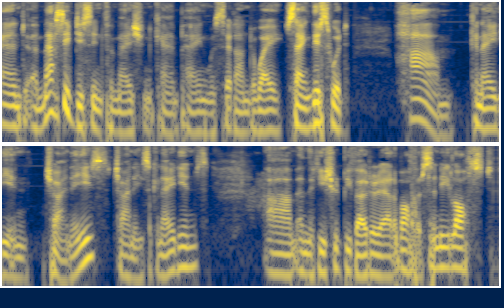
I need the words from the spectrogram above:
And a massive disinformation campaign was set underway saying this would harm Canadian Chinese, Chinese Canadians, um, and that he should be voted out of office. And he lost.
